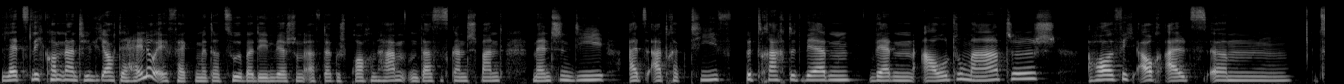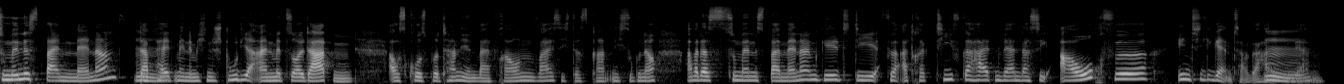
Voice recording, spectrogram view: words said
Letztlich kommt natürlich auch der Halo-Effekt mit dazu, über den wir schon öfter gesprochen haben. Und das ist ganz spannend. Menschen, die als attraktiv betrachtet werden, werden automatisch häufig auch als, ähm, zumindest bei Männern, da mhm. fällt mir nämlich eine Studie ein mit Soldaten aus Großbritannien. Bei Frauen weiß ich das gerade nicht so genau. Aber dass zumindest bei Männern gilt, die für attraktiv gehalten werden, dass sie auch für intelligenter gehalten mhm. werden.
